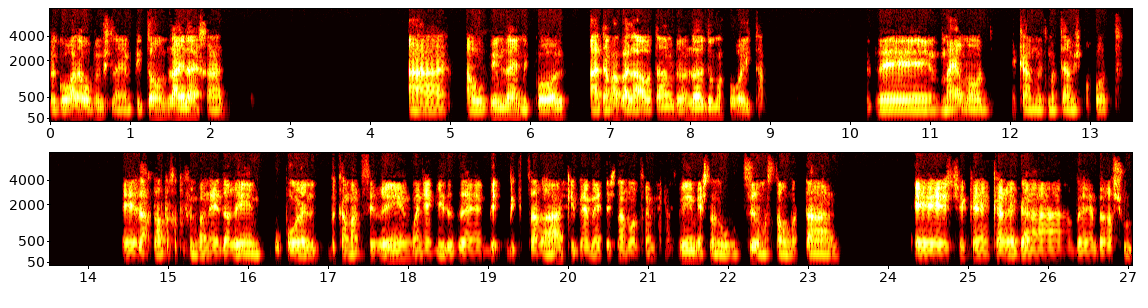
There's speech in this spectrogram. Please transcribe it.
בגורל האהובים שלהם, פתאום לילה אחד, האהובים להם מכל, האדמה בלעה אותם והם לא ידעו מה קורה איתם. ומהר מאוד הקמנו את מטה המשפחות אה, להחזרת החטופים והנעדרים, הוא פועל בכמה צירים, ואני אגיד את זה בקצרה, כי באמת יש לנו אלפי מתנדבים, יש לנו ציר משא ומתן אה, שכרגע בראשות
